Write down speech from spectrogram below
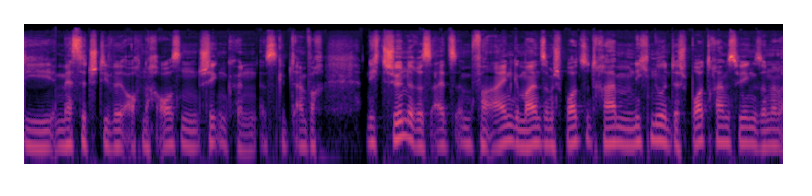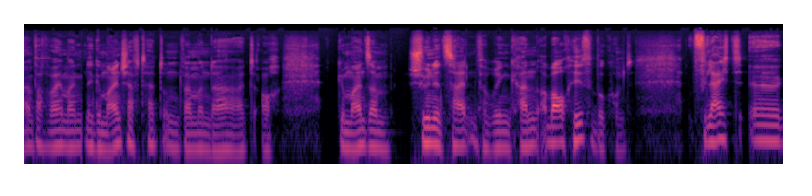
die Message, die wir auch nach außen schicken können. Es gibt einfach nichts Schöneres, als im Verein gemeinsam Sport zu treiben. Nicht nur des Sporttreibens wegen, sondern einfach, weil man eine Gemeinschaft hat und weil man da halt auch gemeinsam schöne Zeiten verbringen kann, aber auch Hilfe bekommt. Vielleicht äh,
